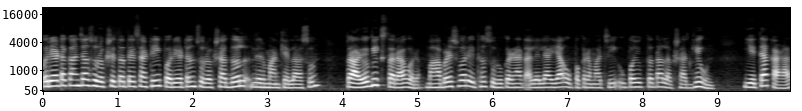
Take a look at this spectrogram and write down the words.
पर्यटकांच्या सुरक्षिततेसाठी पर्यटन सुरक्षा दल निर्माण केलं असून प्रायोगिक स्तरावर महाबळेश्वर इथं सुरू करण्यात आलेल्या या उपक्रमाची उपयुक्तता लक्षात घेऊन येत्या काळात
